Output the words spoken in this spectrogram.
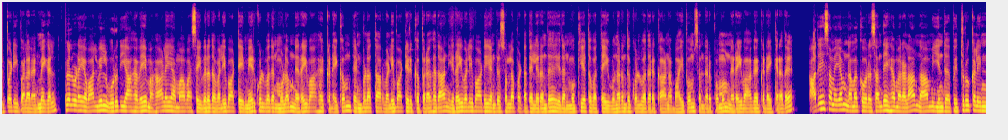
இப்படி பல நன்மைகள் உங்களுடைய வாழ்வில் உறுதியாகவே மகாலய அமாவாசை விரத வழிபாட்டை மேற்கொள்வதன் மூலம் நிறைவாக கிடைக்கும். தென்புலத்தார் வழி வழிபாட்டிற்கு பிறகுதான் இறை வழிபாடு என்று சொல்லப்பட்டதிலிருந்து இதன் முக்கியத்துவத்தை உணர்ந்து கொள்வதற்கான வாய்ப்பும் சந்தர்ப்பமும் நிறைவாக கிடைக்கிறது. அதே சமயம் நமக்கு ஒரு சந்தேகம் வரலாம். நாம் இந்த பித்ருக்களின்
